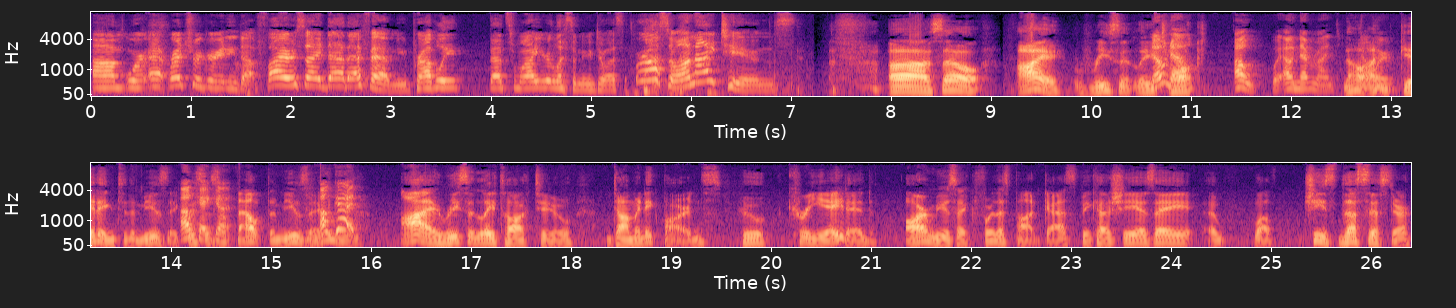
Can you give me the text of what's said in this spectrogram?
Um, we're at retrograding.fireside.fm. You probably that's why you're listening to us. We're also on iTunes. Uh, so I recently No, no. talked. Oh, wait, oh, never mind. No, Don't I'm worry. getting to the music. Okay, this is good. about the music. Oh, good. I recently talked to Dominique Barnes, who created our music for this podcast because she is a, a well, she's the sister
